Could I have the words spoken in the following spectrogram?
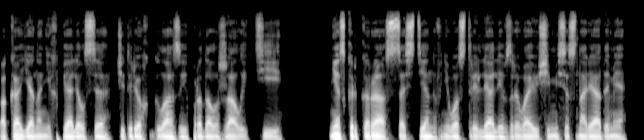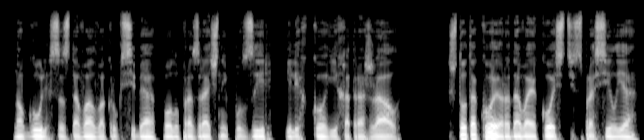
Пока я на них пялился, четырехглазый продолжал идти. Несколько раз со стен в него стреляли взрывающимися снарядами, но гуль создавал вокруг себя полупрозрачный пузырь и легко их отражал. «Что такое родовая кость?» — спросил я,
